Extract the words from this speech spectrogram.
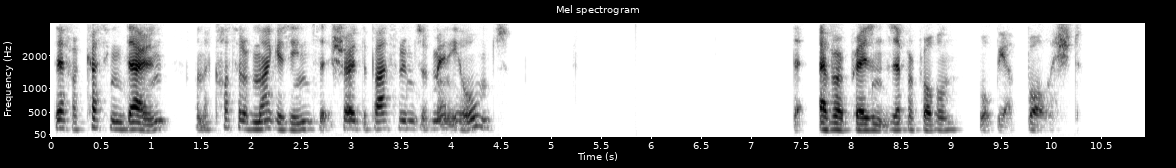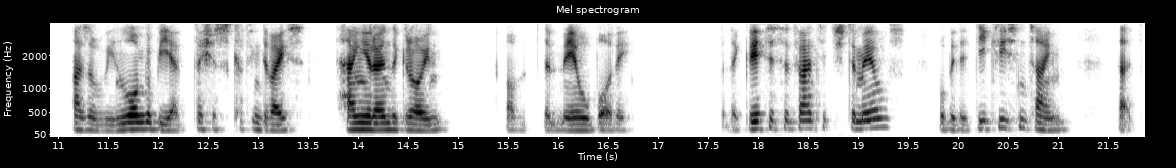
therefore cutting down on the clutter of magazines that shroud the bathrooms of many homes. The ever present zipper problem will be abolished, as there will no longer be a vicious cutting device hanging around the groin of the male body. But the greatest advantage to males will be the decrease in time that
